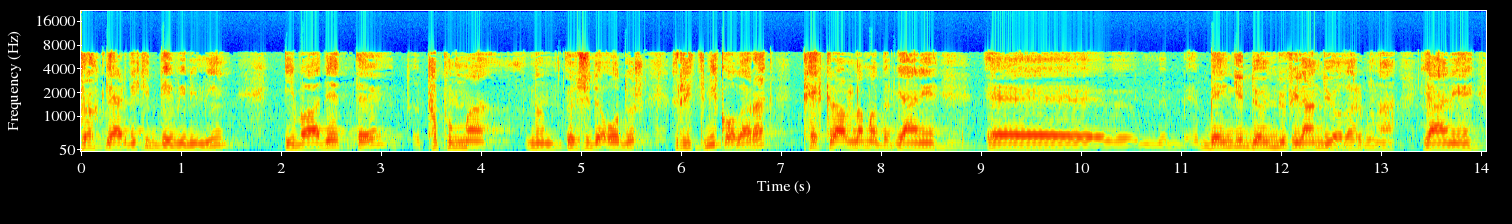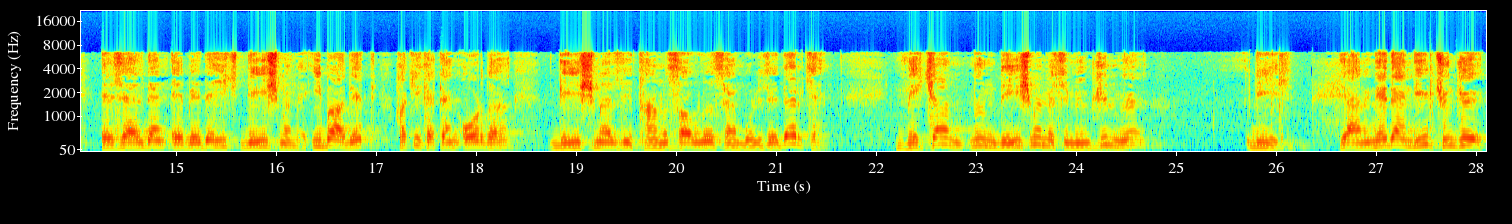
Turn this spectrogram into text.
göklerdeki devinimi ibadette tapınmanın özü de odur. Ritmik olarak tekrarlamadır. Yani e, bengi döngü filan diyorlar buna. Yani ezelden ebede hiç değişmeme. İbadet hakikaten orada değişmezliği, tanrısallığı sembolize ederken mekanın değişmemesi mümkün mü? Değil. Yani neden değil? Çünkü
